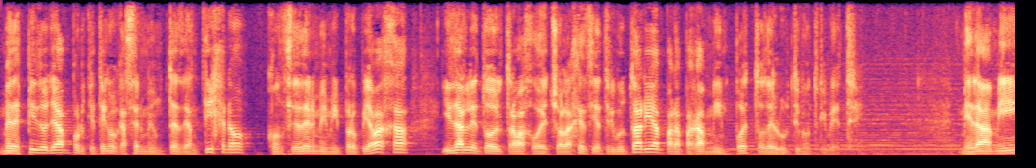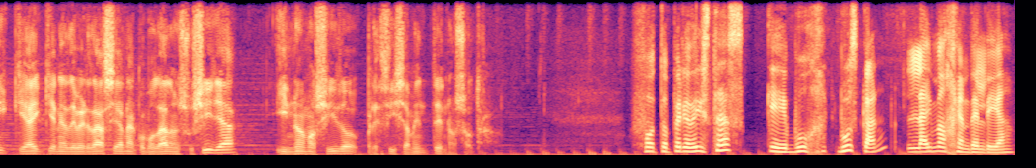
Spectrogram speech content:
Me despido ya porque tengo que hacerme un test de antígenos, concederme mi propia baja y darle todo el trabajo hecho a la agencia tributaria para pagar mi impuesto del último trimestre. Me da a mí que hay quienes de verdad se han acomodado en su silla y no hemos sido precisamente nosotros. Fotoperiodistas que buscan la imagen del día.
